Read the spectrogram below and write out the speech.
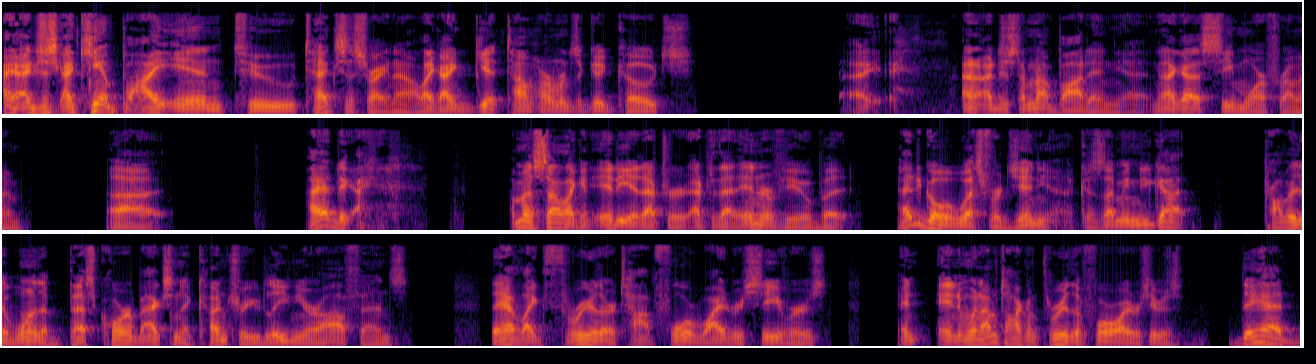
I, I just I can't buy into Texas right now. Like I get Tom Herman's a good coach. I I just I'm not bought in yet, and I got to see more from him. Uh, I had to. I, I'm going to sound like an idiot after after that interview, but I had to go with West Virginia because I mean you got probably the, one of the best quarterbacks in the country leading your offense. They have like three of their top four wide receivers, and and when I'm talking three of the four wide receivers, they had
